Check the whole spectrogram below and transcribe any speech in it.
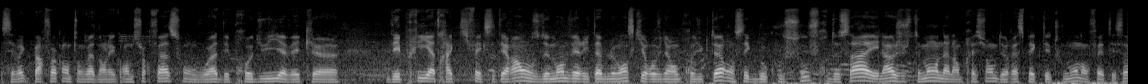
C'est vrai que parfois quand on va dans les grandes surfaces où on voit des produits avec euh, des prix attractifs, etc., on se demande véritablement ce qui revient aux producteurs. On sait que beaucoup souffrent de ça, et là justement on a l'impression de respecter tout le monde en fait. Et ça,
